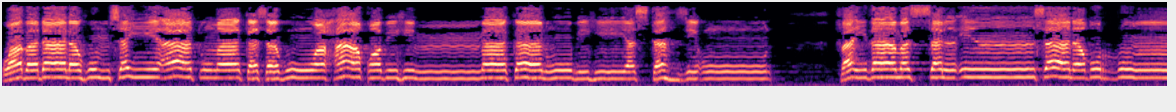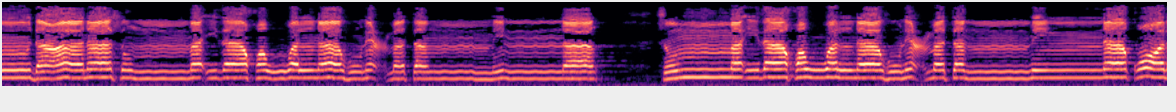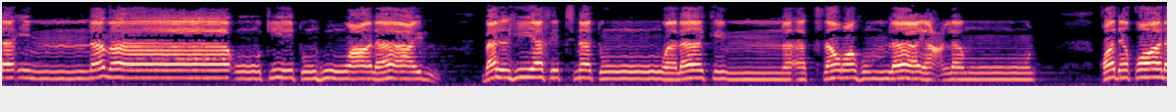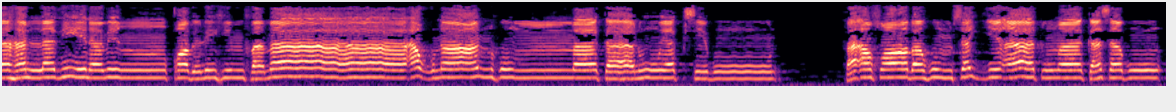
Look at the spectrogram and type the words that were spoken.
وبدا لهم سيئات ما كسبوا وحاق بهم ما كانوا به يستهزئون فاذا مس الانسان ضر دعانا ثم اذا خولناه نعمه منا ثم إذا خولناه نعمة منا قال إنما أوتيته على علم بل هي فتنة ولكن أكثرهم لا يعلمون قد قالها الذين من قبلهم فما اغنى عنهم ما كانوا يكسبون فاصابهم سيئات ما كسبوا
